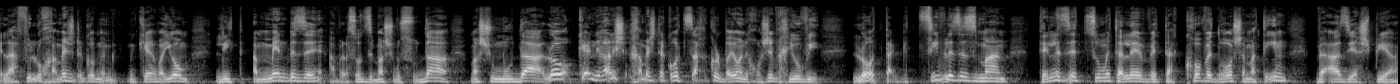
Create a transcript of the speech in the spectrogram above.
אלא אפילו חמש דקות מקרב היום להתאמן בזה, אבל לעשות את זה משהו מסודר, משהו מודע. לא, כן, נראה לי שחמש דקות סך הכל ביום, אני חושב חיובי. לא, תקציב לזה זמן, תן לזה תשומת הלב ואת הכובד ראש המתאים, ואז זה ישפיע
